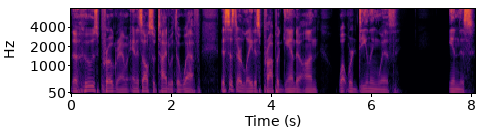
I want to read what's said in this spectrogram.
the WHO's program, and it's also tied with the WEF. This is their latest propaganda on what we're dealing with in this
